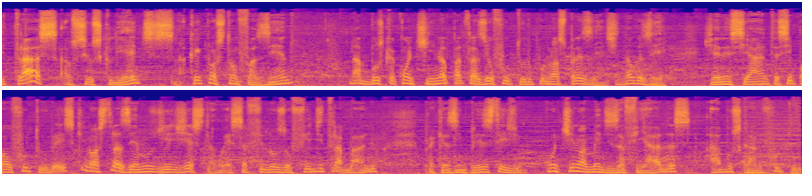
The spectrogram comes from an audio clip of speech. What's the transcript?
e traz aos seus clientes o que, é que nós estamos fazendo na busca contínua para trazer o futuro para o nosso presente. Então, quer dizer, gerenciar, antecipar o futuro. É isso que nós trazemos de gestão, essa filosofia de trabalho para que as empresas estejam continuamente desafiadas a buscar o futuro.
